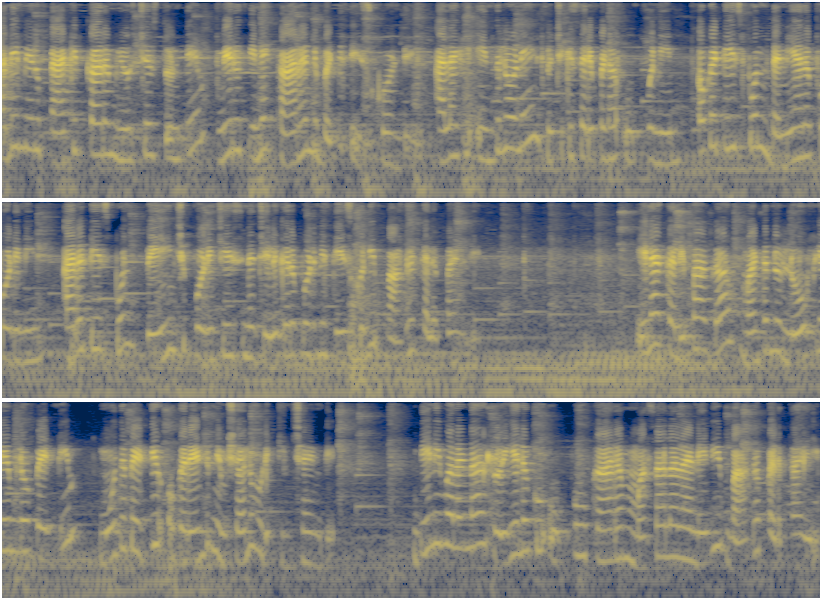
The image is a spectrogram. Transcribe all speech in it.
అది మీరు ప్యాకెట్ కారం యూజ్ చేస్తుంటే మీరు తినే కారాన్ని బట్టి తీసుకోండి. అలాగే ఇందులోనే రుచికి సరిపడా ఉప్పుని ఒక టీ స్పూన్ ధనియాల పొడిని అర టీ స్పూన్ వేయించి పొడి చేసిన జీలకర్ర పొడిని తీసుకొని బాగా కలపండి. ఇలా కలిపాక మంటను లో ఫ్లేమ్లో పెట్టి మూత పెట్టి ఒక రెండు నిమిషాలు ఉడికించండి. దీని వలన రొయ్యలకు ఉప్పు కారం మసాలాలు అనేవి బాగా పడతాయి.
